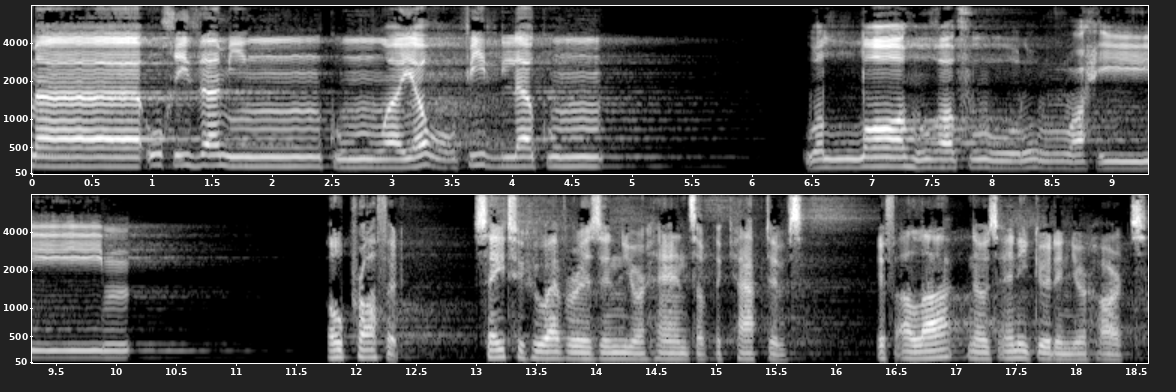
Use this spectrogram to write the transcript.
مما اخذ منكم ويغفر لكم والله غفور رحيم O Prophet, say to whoever is in your hands of the captives, If Allah knows any good in your hearts,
